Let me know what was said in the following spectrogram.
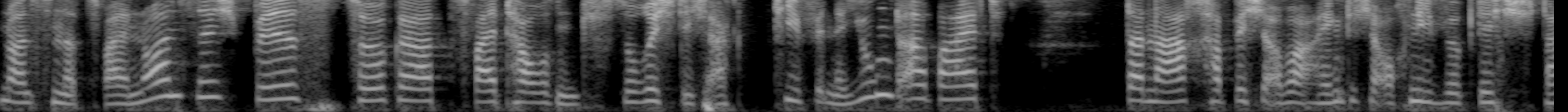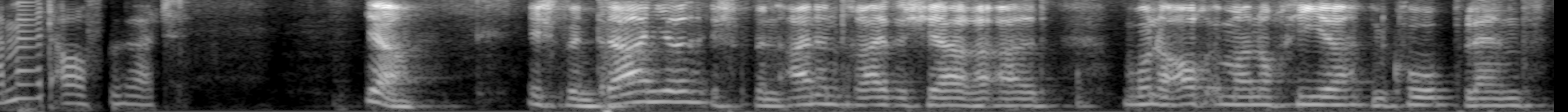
1992 bis circa 2000 so richtig aktiv in der Jugendarbeit. Danach habe ich aber eigentlich auch nie wirklich damit aufgehört. Ja, ich bin Daniel, ich bin 31 Jahre alt, wohne auch immer noch hier in Koblenz,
